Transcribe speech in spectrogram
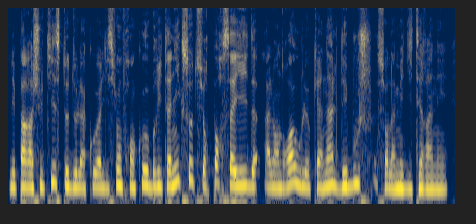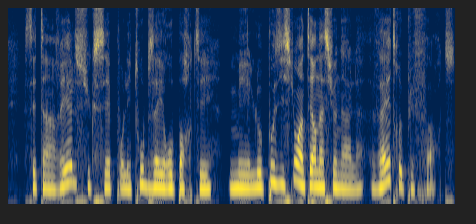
Les parachutistes de la coalition franco-britannique sautent sur Port Saïd, à l'endroit où le canal débouche sur la Méditerranée. C'est un réel succès pour les troupes aéroportées, mais l'opposition internationale va être plus forte.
